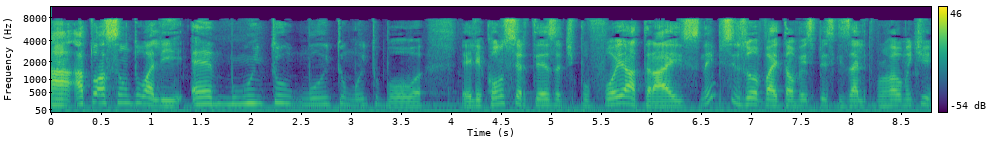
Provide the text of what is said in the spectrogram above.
a atuação do Ali é muito, muito, muito boa. Ele com certeza, tipo, foi atrás, nem precisou, vai talvez pesquisar, ele provavelmente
